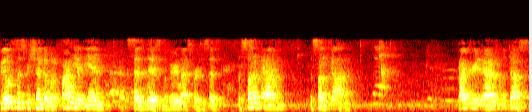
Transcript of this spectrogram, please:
builds this crescendo when it finally at the end uh, says this, in the very last verse. It says, the son of Adam the Son of God. God created Adam from the dust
